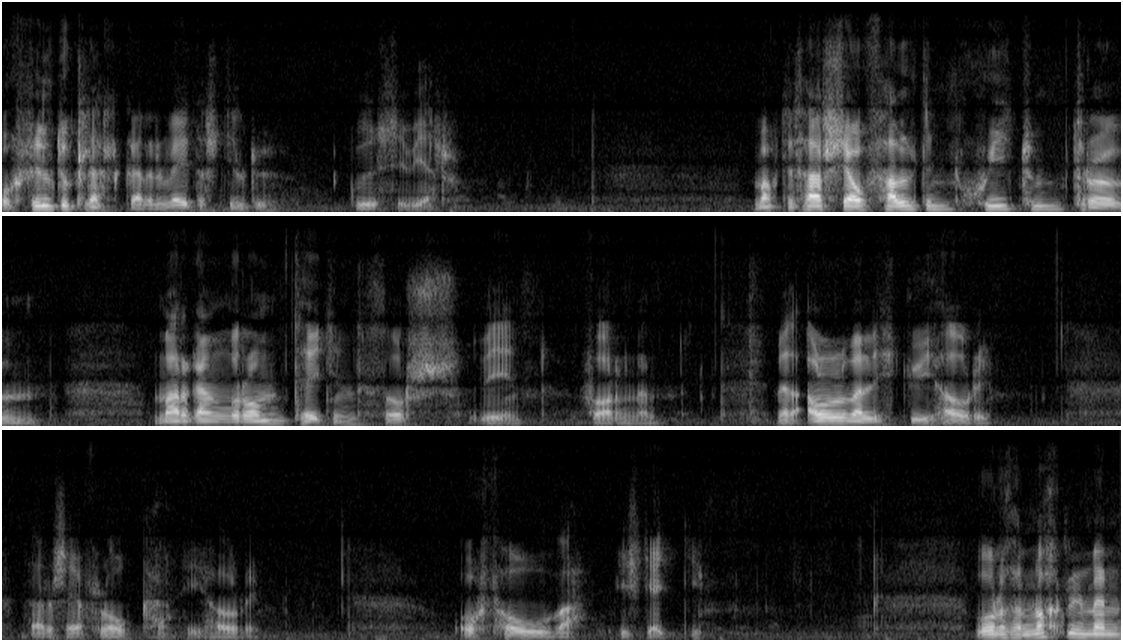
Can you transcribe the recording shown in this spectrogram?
og fyldu klerkar er veitaskildu Guðsi vér. Mátti þar sjá faldinn hvítum tröfum, margang romtekinn þors vinn fornan með álvalikju í hári, það er að segja flóka í hári, og þófa í skeggi. Voru þar nokklir menn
